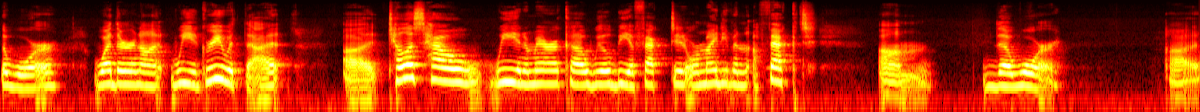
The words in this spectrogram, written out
the war, whether or not we agree with that, uh, tell us how we in America will be affected or might even affect um, the war. Uh,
